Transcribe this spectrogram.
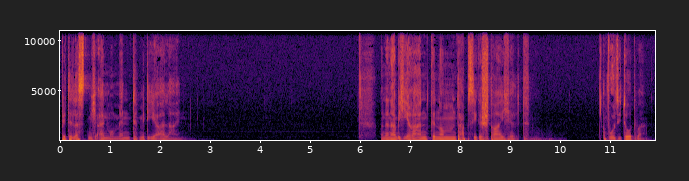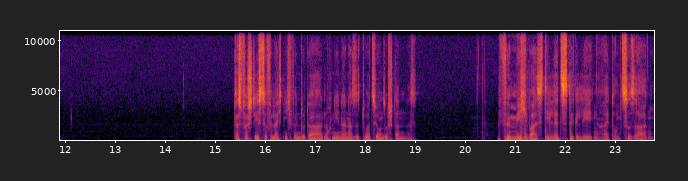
bitte lasst mich einen Moment mit ihr allein. Und dann habe ich ihre Hand genommen und habe sie gestreichelt, obwohl sie tot war. Das verstehst du vielleicht nicht, wenn du da noch nie in einer Situation so standest. Für mich war es die letzte Gelegenheit, um zu sagen,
